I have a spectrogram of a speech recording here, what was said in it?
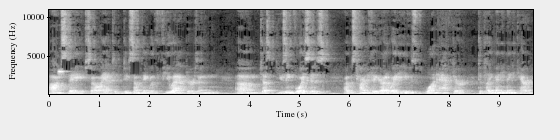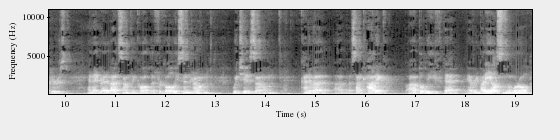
on stage, so I had to do something with few actors and um, just using voices. I was trying to figure out a way to use one actor to play many, many characters. And I read about something called the Fregoli syndrome, which is um, kind of a, a, a psychotic uh, belief that everybody else in the world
